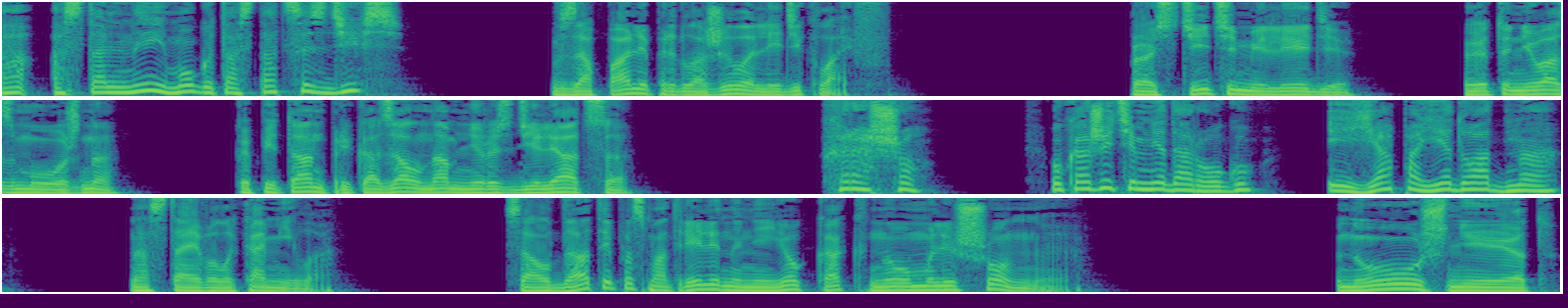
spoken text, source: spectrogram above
а остальные могут остаться здесь?» В запале предложила леди Клайв. «Простите, миледи, это невозможно. Капитан приказал нам не разделяться». «Хорошо», Укажите мне дорогу, и я поеду одна», — настаивала Камила. Солдаты посмотрели на нее как на умалишенную. «Ну уж нет.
